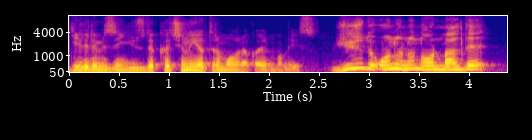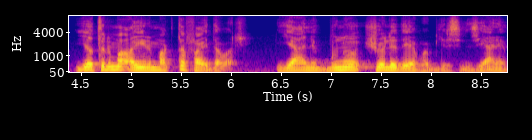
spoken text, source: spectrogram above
gelirimizin yüzde kaçını yatırım olarak ayırmalıyız? %10'unu normalde yatırıma ayırmakta fayda var. Yani bunu şöyle de yapabilirsiniz. Yani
